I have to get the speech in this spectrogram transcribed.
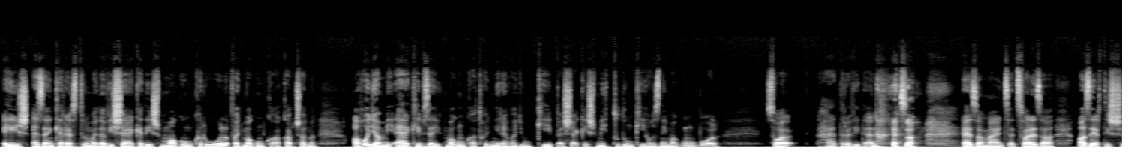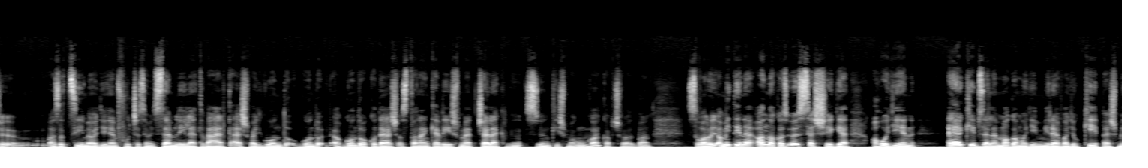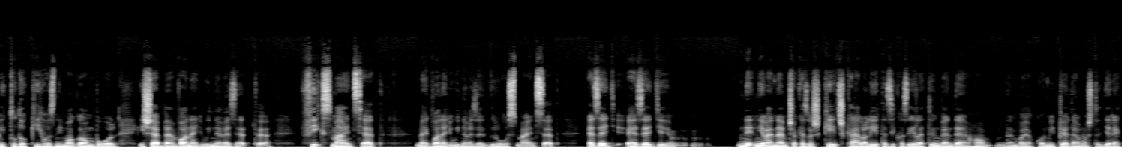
és ezen keresztül majd a viselkedés magunkról, vagy magunkkal kapcsolatban, ahogyan mi elképzeljük magunkat, hogy mire vagyunk képesek, és mit tudunk kihozni magunkból. Szóval Hát röviden, ez a, ez a mindset. Szóval ez a, azért is az a címe, hogy ilyen furcsa hogy szemléletváltás, vagy gondol, gondol, a gondolkodás az talán kevés, mert cselekszünk is magunkkal mm. kapcsolatban. Szóval, hogy amit én, annak az összessége, ahogy én elképzelem magam, hogy én mire vagyok képes, mit tudok kihozni magamból, és ebben van egy úgynevezett fix mindset, meg van egy úgynevezett growth mindset. Ez egy, ez egy nyilván nem csak ez a két skála létezik az életünkben, de ha nem baj, akkor mi például most a gyerek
